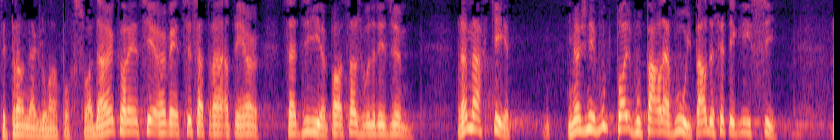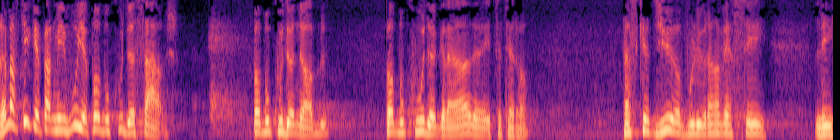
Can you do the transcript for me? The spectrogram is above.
C'est prendre la gloire pour soi. Dans 1 Corinthiens 1, 26 à 31, ça dit, un passage, je vous le résume. Remarquez, imaginez-vous que Paul vous parle à vous, il parle de cette église-ci. Remarquez que parmi vous, il n'y a pas beaucoup de sages, pas beaucoup de nobles, pas beaucoup de grands, etc. Parce que Dieu a voulu renverser les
